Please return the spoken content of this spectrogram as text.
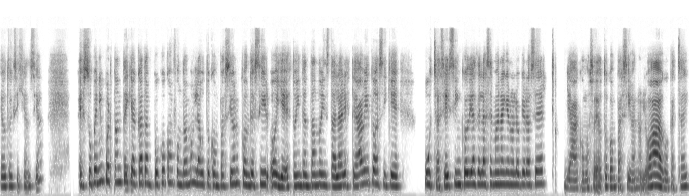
y autoexigencia, es súper importante que acá tampoco confundamos la autocompasión con decir, oye, estoy intentando instalar este hábito, así que, pucha, si hay cinco días de la semana que no lo quiero hacer, ya como soy autocompasiva no lo hago, ¿cachai?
